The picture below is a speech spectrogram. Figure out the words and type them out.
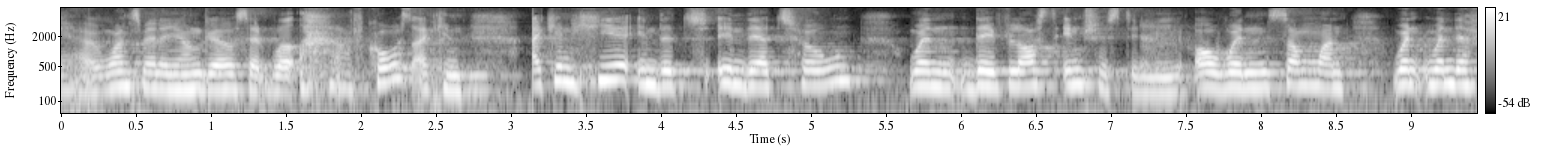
Yeah, I once met a young girl said, "Well, of course I can, I can hear in the in their tone when they've lost interest in me, or when someone, when when their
